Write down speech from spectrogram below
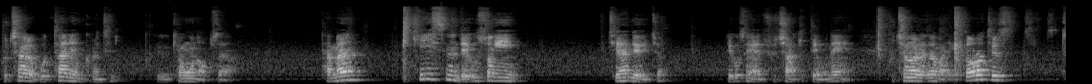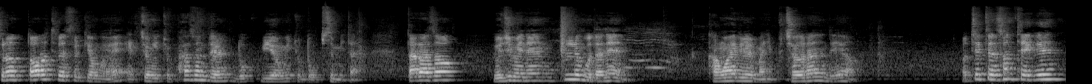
부착을 못하는 그런 그 경우는 없어요. 다만 케이스는 내구성이 제한되어 있죠. 내구성이 아주 좋지 않기 때문에 부착을 해서 만약에 떨어뜨렸, 떨어뜨렸을 경우에 액정이 좀 파손될 높- 위험이 좀 높습니다. 따라서 요즘에는 필름보다는 강화유리를 많이 부착을 하는데요. 어쨌든 선택은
